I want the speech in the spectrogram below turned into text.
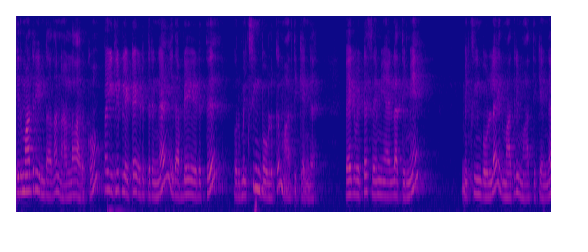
இது மாதிரி இருந்தால் தான் நல்லாயிருக்கும் இப்போ இட்லி பிளேட்டை எடுத்துருங்க இதை அப்படியே எடுத்து ஒரு மிக்சிங் பவுலுக்கு மாற்றிக்கங்க வேக விட்ட சேமியா எல்லாத்தையுமே மிக்சிங் பவுலில் இது மாதிரி மாற்றிக்கங்க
